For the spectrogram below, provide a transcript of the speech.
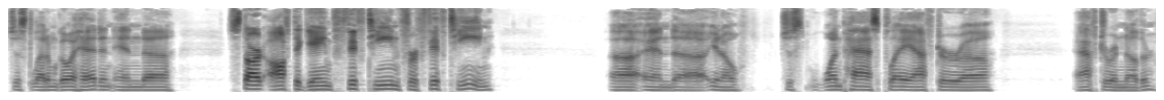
just let him go ahead and, and uh, start off the game 15 for 15 and, you know, just one pass play after after another.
